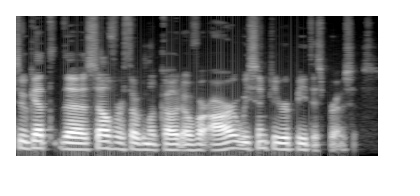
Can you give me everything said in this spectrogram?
to get the self-orthogonal code over R, we simply repeat this process.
